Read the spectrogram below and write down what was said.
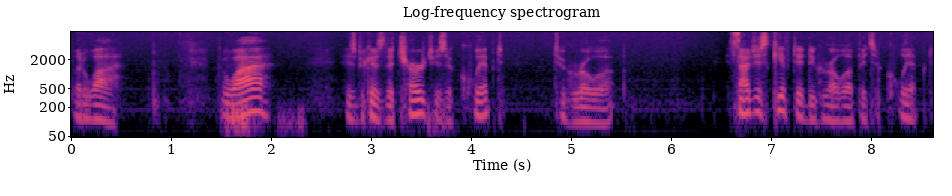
But why? The why is because the church is equipped to grow up. It's not just gifted to grow up, it's equipped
